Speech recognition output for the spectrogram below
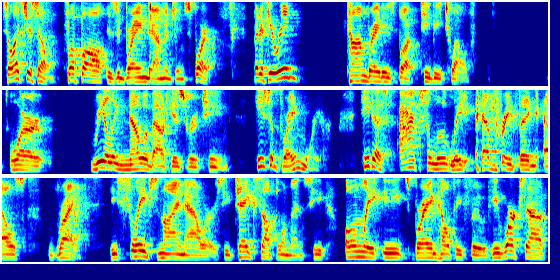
So let's just own football is a brain damaging sport. But if you read Tom Brady's book, TB12, or really know about his routine, he's a brain warrior. He does absolutely everything else right. He sleeps nine hours. He takes supplements. He only eats brain healthy food. He works out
